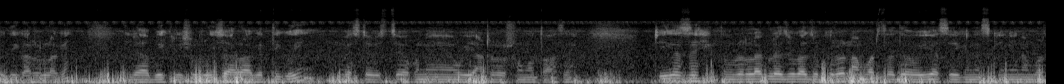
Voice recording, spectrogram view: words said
যদি কারোর লাগে। এটা বিক্রি শুরু হয়েছে আরও আগের থেকেই, বেচতে বেচতে ওখানে ওই আঠারোশো মতো আছে। ঠিক আছে তোমরা লাগলে যোগাযোগ করো নাম্বার সাথে ওই আছে এখানে স্ক্রিনে নাম্বার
